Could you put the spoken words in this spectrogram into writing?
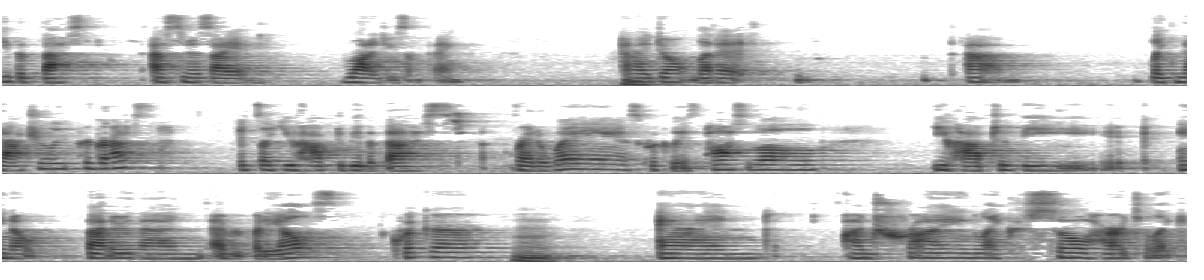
be the best as soon as I want to do something, and I don't let it um, like naturally progress. It's like you have to be the best right away, as quickly as possible. You have to be, you know, better than everybody else, quicker. And I'm trying like so hard to like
